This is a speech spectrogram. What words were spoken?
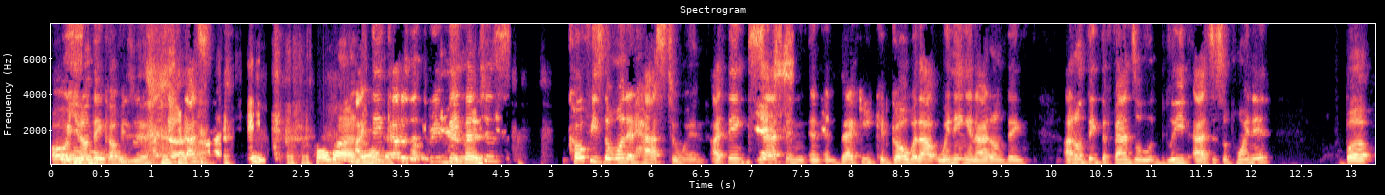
Oh, you don't think Kofi's? yeah. I think that's. Take. Hold on. I hold think on. out of the three main matches, Kofi's the one that has to win. I think Yes. Seth and, and, and Becky could go without winning, and I don't think I don't think the fans will leave as disappointed. But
